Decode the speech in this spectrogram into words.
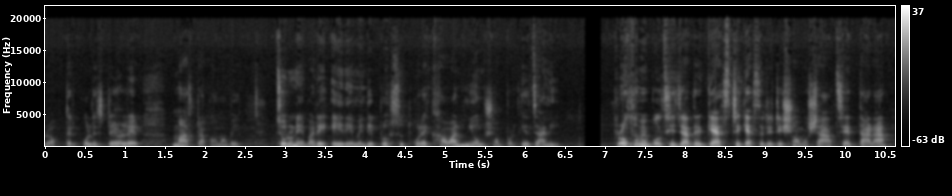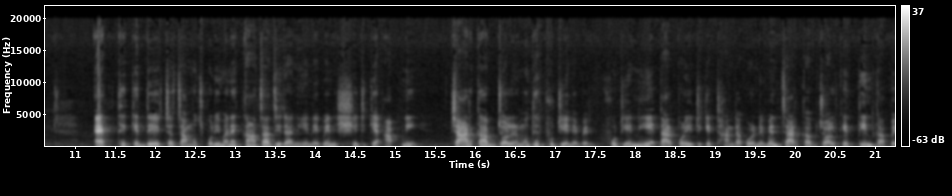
রক্তের কোলেস্টেরলের মাত্রা কমাবে। চলুন এবারে এই রেমেডি প্রস্তুত করে খাওয়ার নিয়ম সম্পর্কে জানি। প্রথমে বলছি, যাদের গ্যাস্ট্রিক অ্যাসিডিটির সমস্যা আছে, তারা এক থেকে দেড় চা চামচ পরিমাণে কাঁচা জিরা নিয়ে নেবেন। সেটিকে আপনি চার কাপ জলের মধ্যে ফুটিয়ে নেবেন। ফুটিয়ে নিয়ে তারপরে এটিকে ঠান্ডা করে নেবেন। চার কাপ জলকে তিন কাপে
